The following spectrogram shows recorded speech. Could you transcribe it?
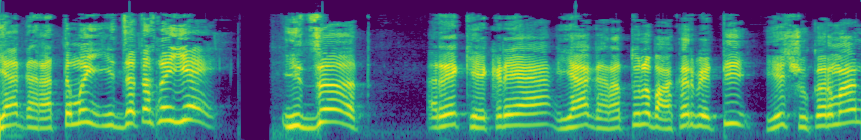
या घरात तर मग इज्जतच नाहीये. इज्जत? अरे खेकड्या या घरात तुला भाकर भेटती. हे शुकरमान.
